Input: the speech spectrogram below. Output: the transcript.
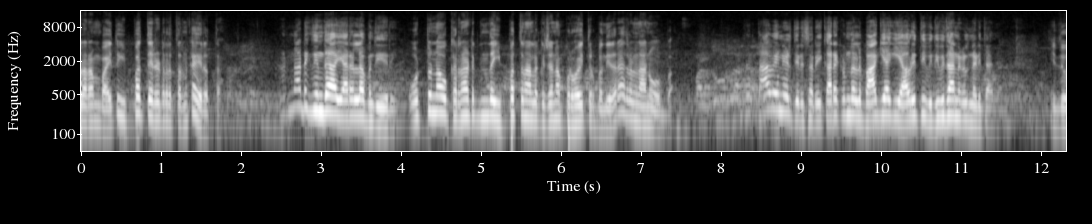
ಪ್ರಾರಂಭ ಆಯಿತು. ಇಪ್ಪತ್ತೆರಡರ ತನಕ ಇರುತ್ತೆ. ಕರ್ನಾಟಕದಿಂದ ಯಾರೆಲ್ಲ ಬಂದಿದ್ದೀರಿ? ಒಟ್ಟು ನಾವು ಕರ್ನಾಟಕದಿಂದ ಇಪ್ಪತ್ನಾಲ್ಕು ಜನ ಪುರೋಹಿತರು ಬಂದಿದ್ದಾರೆ. ಅದರಲ್ಲಿ ನಾನು ಒಬ್ಬ. ಸರ್ ತಾವೇನು ಹೇಳ್ತೀರಿ ಸರ್? ಈ ಕಾರ್ಯಕ್ರಮದಲ್ಲಿ ಭಾಗಿಯಾಗಿ ಯಾವ ರೀತಿ ವಿಧಿವಿಧಾನಗಳು ನಡೀತಾ ಇದೆ? ಇದು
